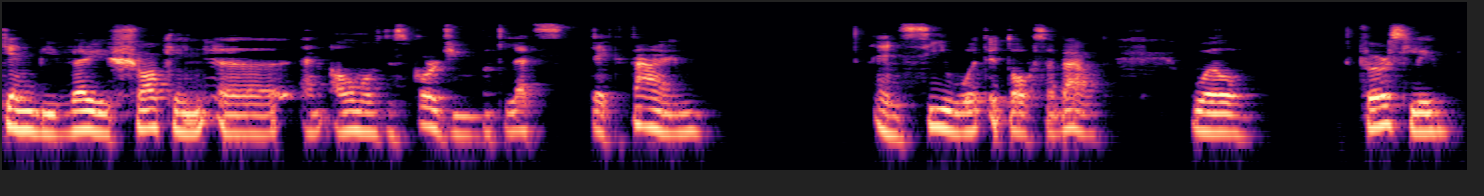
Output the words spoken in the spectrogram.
can be very shocking uh, and almost discouraging, but let's take time and see what it talks about. Well, firstly,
